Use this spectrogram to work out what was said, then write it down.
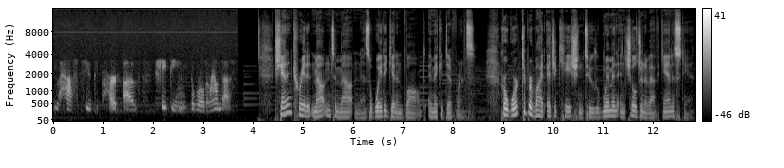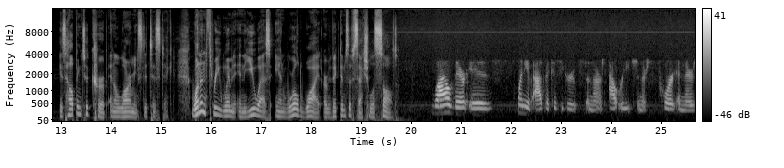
You have to be part of shaping the world around us. Shannon created Mountain to Mountain as a way to get involved and make a difference. Her work to provide education to the women and children of Afghanistan is helping to curb an alarming statistic. One in three women in the U.S. and worldwide are victims of sexual assault. While there is plenty of advocacy groups and there's outreach and there's support and there's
